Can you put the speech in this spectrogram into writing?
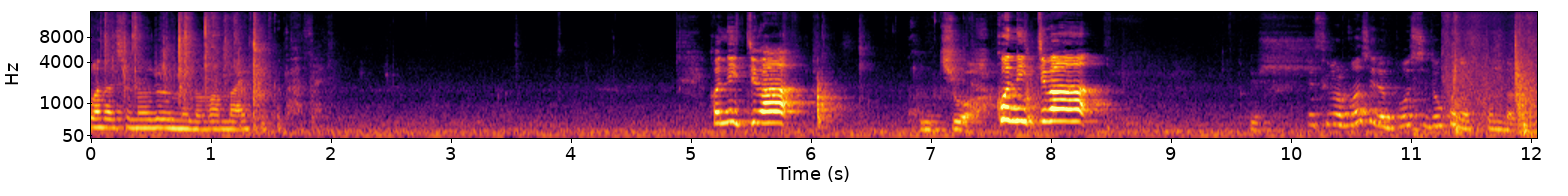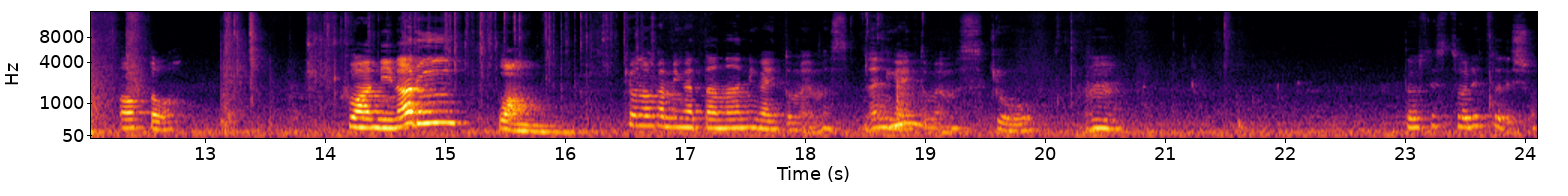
私のルームのまま行ってください。こんにちはこんにちは。こんにちは。よしえすごい。マジで帽子どこに置くんだろう。ああったわ。不安になる。ワン今日の髪型何がいいと思います？何がいいと思います？今日？うん。どうせストレートでしょ。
